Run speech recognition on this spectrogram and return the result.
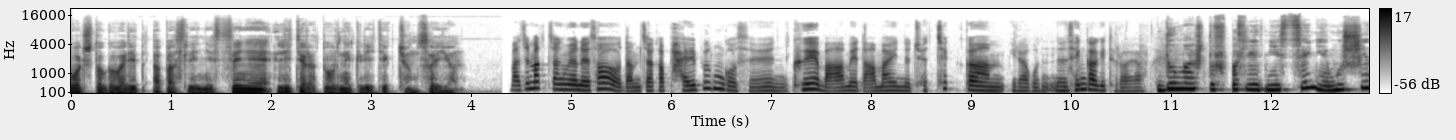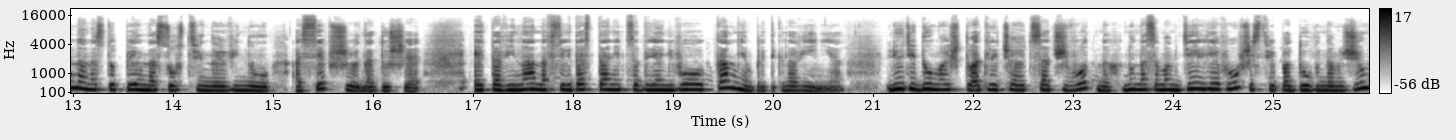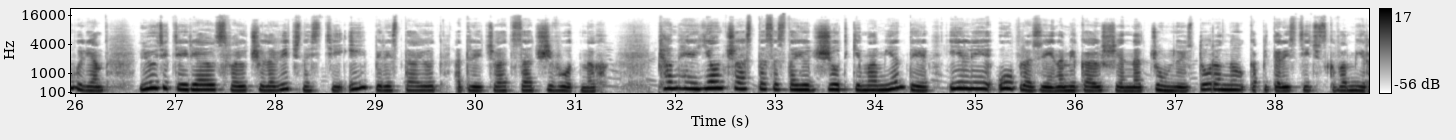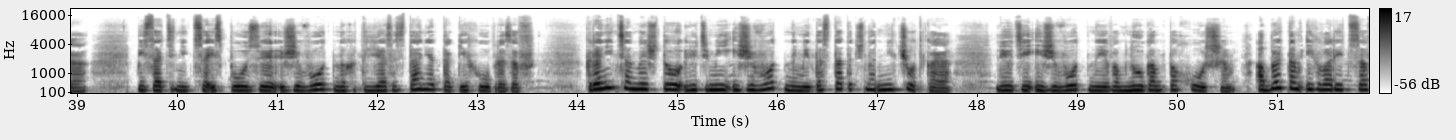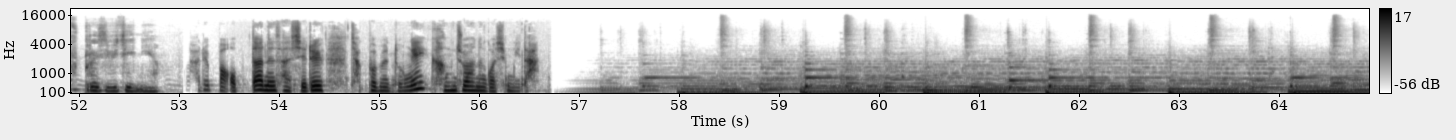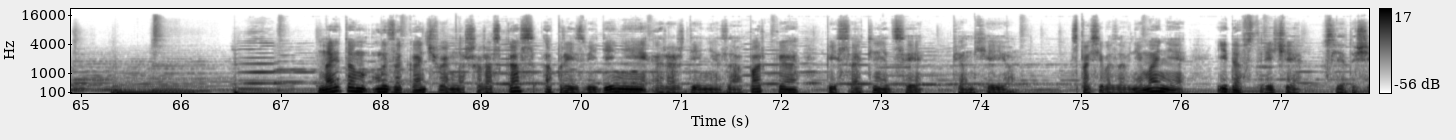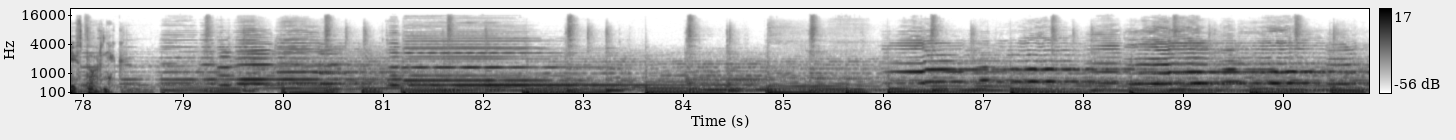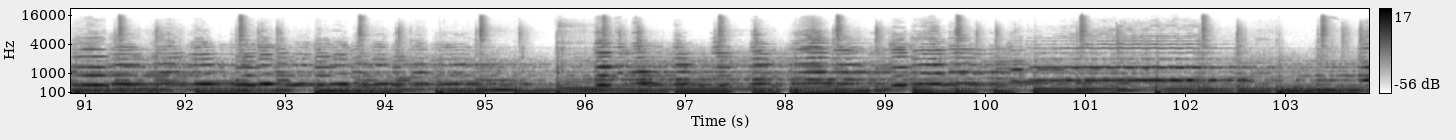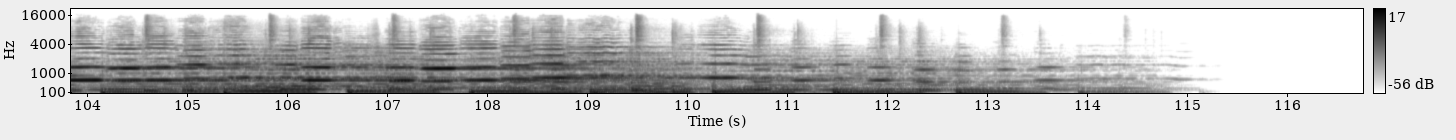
Вот что говорит о последней сцене литературный критик Чон Сойон. 마지막 장면에서 남자가 밟은 것은 그의 마음에 남아있는 죄책감이라고는 생각이 들어요. Думаю, что в последней сцене мужчина наступил на собственную вину, осевшую на душе. Эта вина навсегда останется для него камнем преткновения. Люди думают, что отличаются от животных, но на самом деле в обществе, подобном джунглям, люди теряют свою человечность и перестают отличаться от животных. Пхенхейон часто создает жуткие моменты или образы, намекающие на темную сторону капиталистического мира. Писательница использует животных для создания таких образов. Граница между людьми и животными достаточно нечеткая. Люди и животные во многом похожи. Об этом и говорится в произведении. 다를 바 없다는 사실을 작품을 통해 강조하는 것입니다. На этом мы заканчиваем наш рассказ о произведении «Рождение зоопарка» писательницы Пён. Спасибо за внимание и до встречи в следующий вторник.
